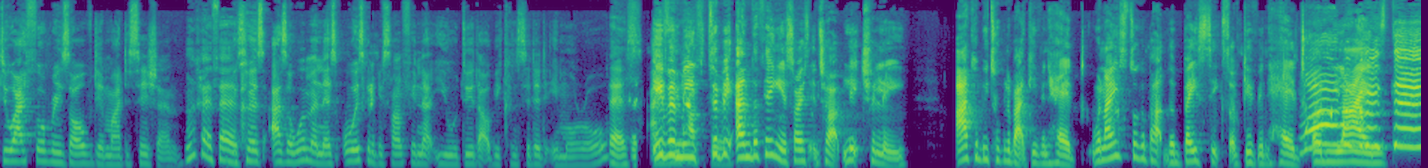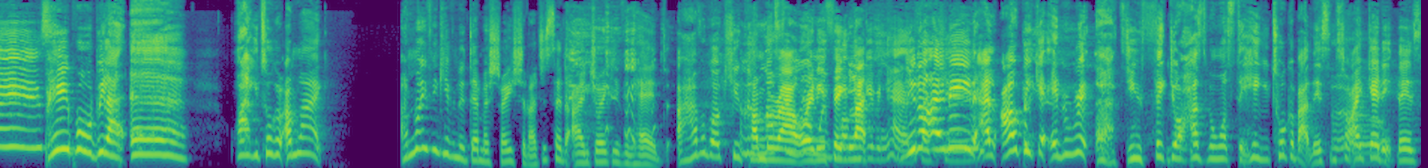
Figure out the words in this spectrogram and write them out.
do I feel resolved in my decision? okay, fair. Because as a woman there's always going to be something that you will do that will be considered immoral. Yes. Even me have to be and the thing is, sorry to interrupt, literally, I could be talking about giving head. When I used to talk about the basics of giving head Wow, online, people would be like, uh, why are you talking? I'm like, I'm not even giving a demonstration. I just said I enjoy giving head. I haven't got a cucumber out or anything like giving head, you know what I mean? you. And I'll be getting ri- Ugh, Do you think your husband wants to hear you talk about this? And so I get Oh. it. There's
